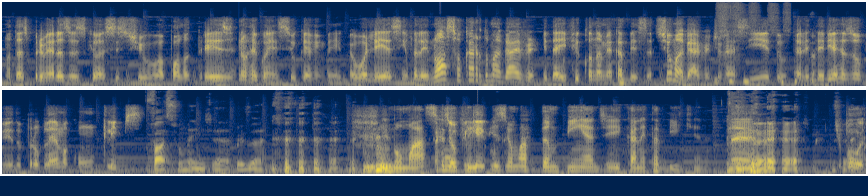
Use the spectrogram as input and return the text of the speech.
Uma das primeiras vezes que eu assisti o Apollo 13, não reconheci o Kevin Bacon. Eu olhei assim e falei, nossa, o cara do MacGyver. E daí ficou na minha cabeça. Se o MacGyver tivesse ido, ele teria resolvido o problema com clips. Facilmente, é, pois é. No máximo, Mas eu fiquei e uma tampinha de caneta Bic, né? Né? tipo,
